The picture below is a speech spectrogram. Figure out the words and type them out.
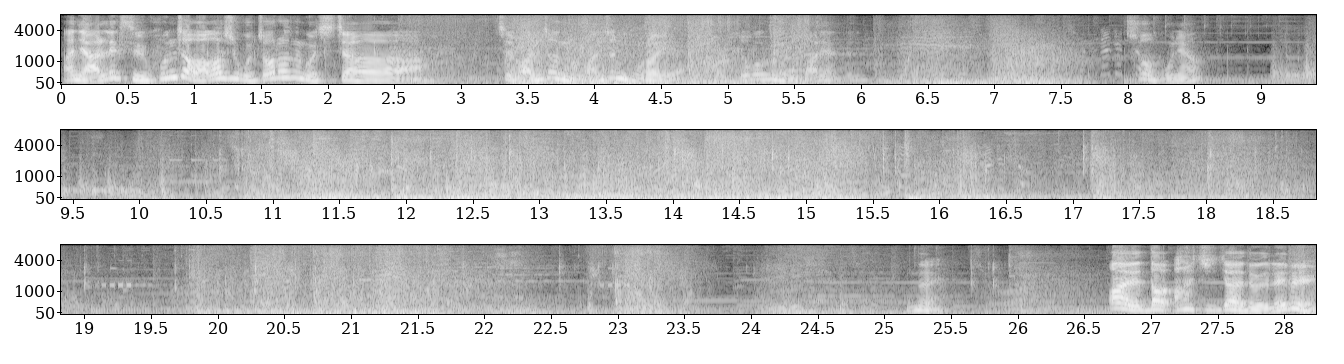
아니 알렉스 혼자 와가지고 쩔어는 거 진짜 진짜 완전 완전 도라이야 저거는 말이 안 되는 수아 뭐냐? 네. 아, 나, 아, 진짜, 너 레벨.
